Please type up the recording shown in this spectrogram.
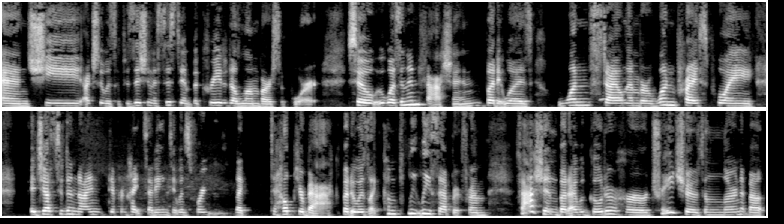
and she actually was a physician assistant but created a lumbar support. So it wasn't in fashion but it was one style number, one price point, adjusted to nine different height settings. It was for like to help your back, but it was like completely separate from fashion. But I would go to her trade shows and learn about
